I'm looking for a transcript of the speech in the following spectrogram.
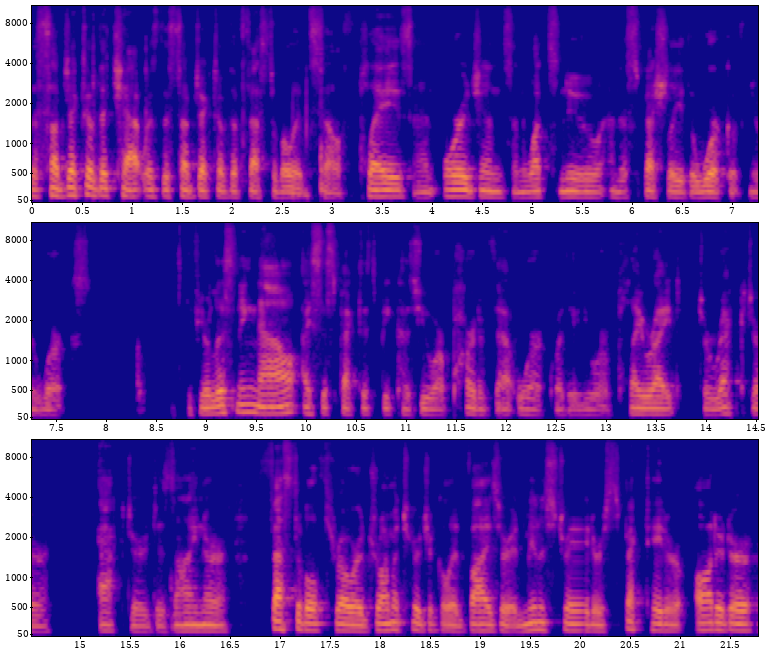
The subject of the chat was the subject of the festival itself, plays and origins and what's new, and especially the work of new works. If you're listening now, I suspect it's because you are part of that work, whether you are a playwright, director, actor, designer, festival thrower, dramaturgical advisor, administrator, spectator, auditor,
